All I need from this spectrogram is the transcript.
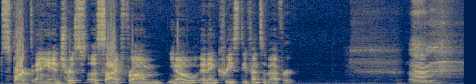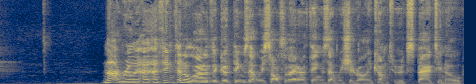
sparked any interest aside from you know an increased defensive effort? Um, not really. I, I, think that a lot of the good things that we saw tonight are things that we should really come to expect. You know,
